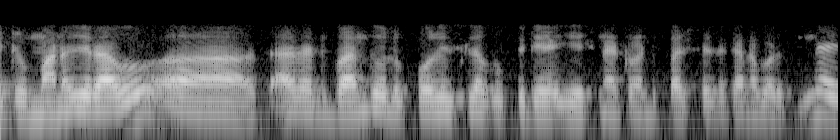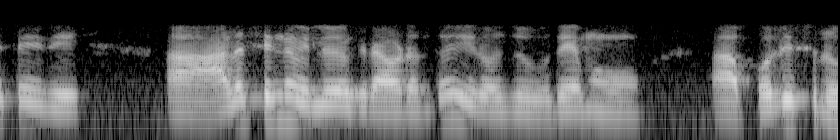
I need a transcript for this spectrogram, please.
ఇటు మనోజరావు అతని బంధువులు పోలీసులకు ఫిర్యాదు చేసినటువంటి పరిస్థితి కనబడుతుంది. అయితే ఇది ఆలస్యంగా వెలుగులోకి రావడంతో ఈ రోజు ఉదయం ఆ పోలీసులు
